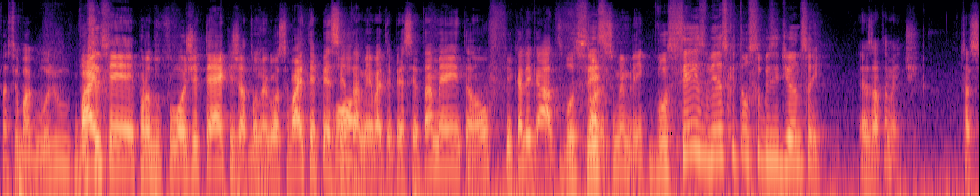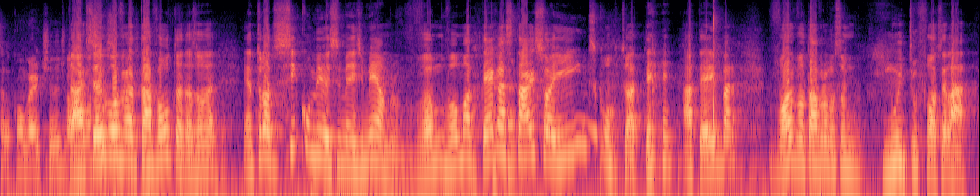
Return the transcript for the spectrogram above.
Vai ser o bagulho. Vai vocês, ter produto Logitech, já tô negócio. Vai ter PC Ó. também, vai ter PC também. Então, fica ligado. vocês, um membrinho. vocês mesmos que estão subsidiando isso aí. Exatamente. Está sendo convertido de volta Tá, vocês. você tá voltando. nós vamos- Entrou 5 mil esse mês de membro? Vamos, vamos até gastar isso aí em desconto. Até, até aí, pode botar uma promoção muito forte, sei lá.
